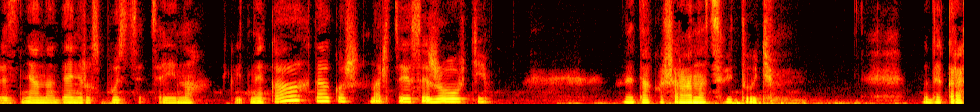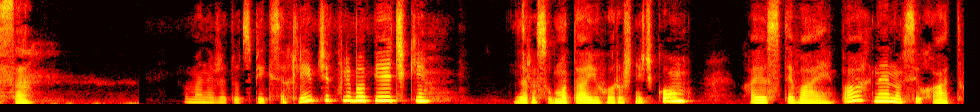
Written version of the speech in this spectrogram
З дня на день розпустяться і на квітниках також нарциси жовті. Вони також рано цвітуть. Буде краса. У мене вже тут спікся хлібчик в хлібопечці. Зараз обмотаю його рушничком, хай остиває. Пахне на всю хату.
